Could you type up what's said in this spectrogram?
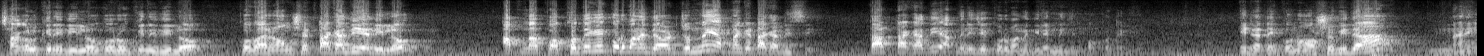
ছাগল কিনে দিল, গরু কিনে দিল, কোরবানির অংশের টাকা দিয়ে দিল, আপনার পক্ষ থেকে কোরবানি দেওয়ার জন্যই আপনাকে টাকা দিছি। তার টাকা দিয়ে আপনি নিজে কোরবানি দিলেন নিজের পক্ষ থেকে। এটাতে কোনো অসুবিধা নাই।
